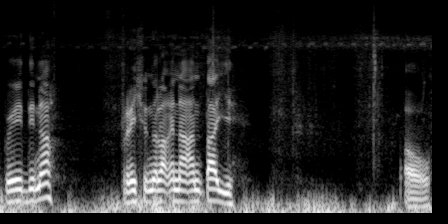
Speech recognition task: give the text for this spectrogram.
Pwede na. Presyo na lang inaantay. Oh.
